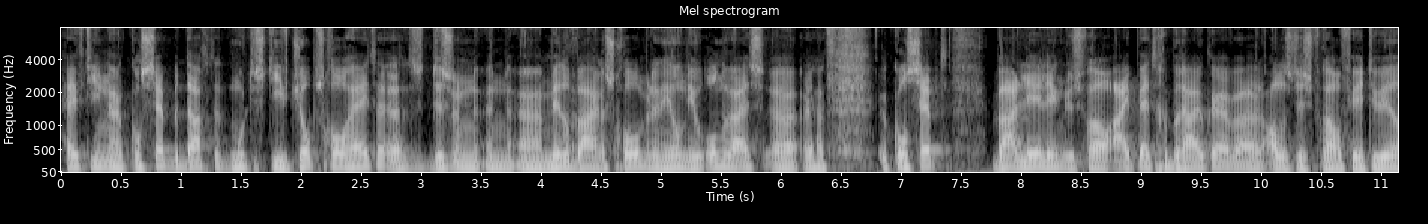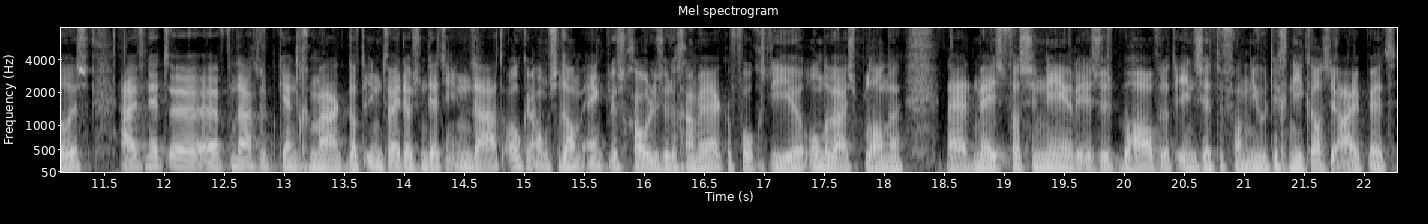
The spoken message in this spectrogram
heeft hij een concept bedacht. Dat moet de Steve Jobs School heten. Dat is dus een, een middelbare school met een heel nieuw onderwijsconcept. waar leerlingen dus vooral iPad gebruiken. Waar alles dus vooral virtueel is. Hij heeft net vandaag dus bekendgemaakt dat in 2013 inderdaad ook in Amsterdam enkele scholen zullen gaan werken volgens die uh, onderwijsplannen. Nou ja, het meest fascinerende is dus behalve dat inzetten van nieuwe technieken als die iPad,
